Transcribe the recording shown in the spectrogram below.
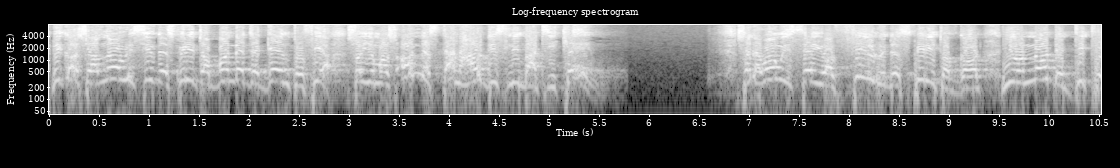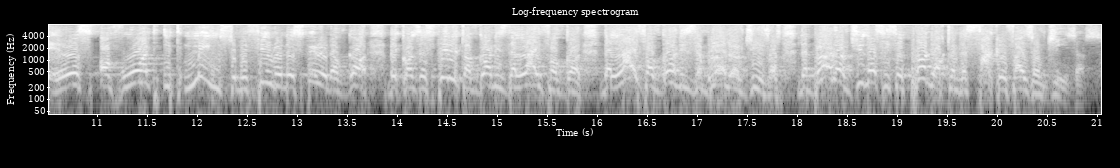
Because you have not received the spirit of bondage again to fear. So you must understand how this liberty came. So that when we say you are filled with the Spirit of God, you know the details of what it means to be filled with the Spirit of God. Because the Spirit of God is the life of God. The life of God is the blood of Jesus. The blood of Jesus is a product of the sacrifice of Jesus.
